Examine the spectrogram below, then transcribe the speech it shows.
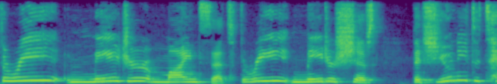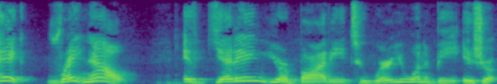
three major mindsets, three major shifts that you need to take right now if getting your body to where you want to be is your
